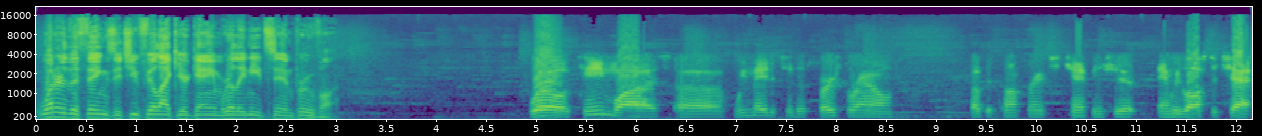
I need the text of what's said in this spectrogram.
what are the things that you feel like your game really needs to improve on? Well, team wise, uh, we made it to the first round of the conference championship, and we lost to Chat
